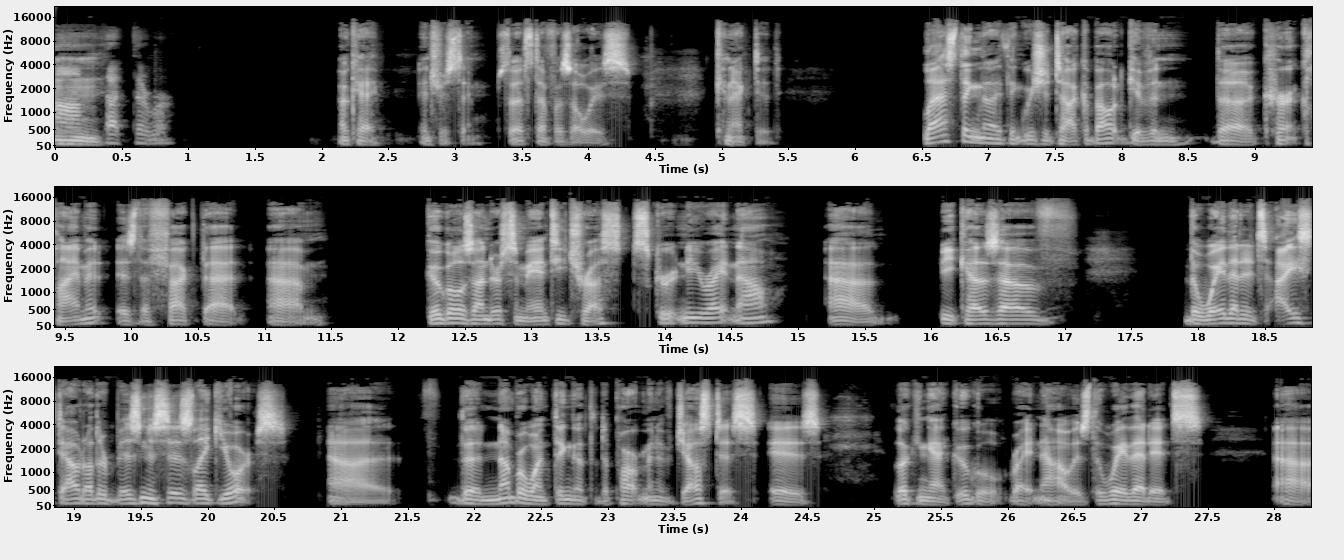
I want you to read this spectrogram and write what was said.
mm. that there were. Okay, interesting. So that stuff was always connected. Last thing that I think we should talk about, given the current climate, is the fact that um, Google is under some antitrust scrutiny right now uh, because of the way that it's iced out other businesses like yours. Uh, the number one thing that the Department of Justice is looking at Google right now is the way that it's uh,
